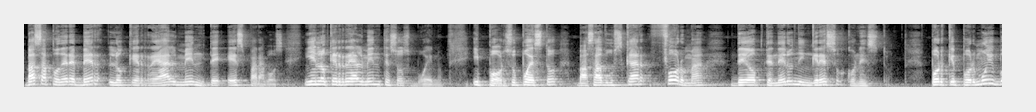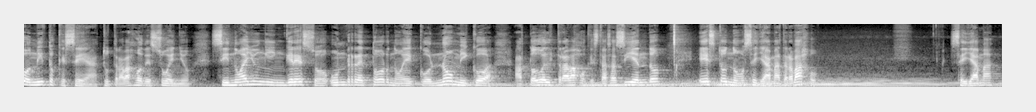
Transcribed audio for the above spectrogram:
vas a poder ver lo que realmente es para vos y en lo que realmente sos bueno. Y por supuesto vas a buscar forma de obtener un ingreso con esto. Porque por muy bonito que sea tu trabajo de sueño, si no hay un ingreso, un retorno económico a, a, todo el trabajo que estás haciendo, esto no se llama trabajo. Se llama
